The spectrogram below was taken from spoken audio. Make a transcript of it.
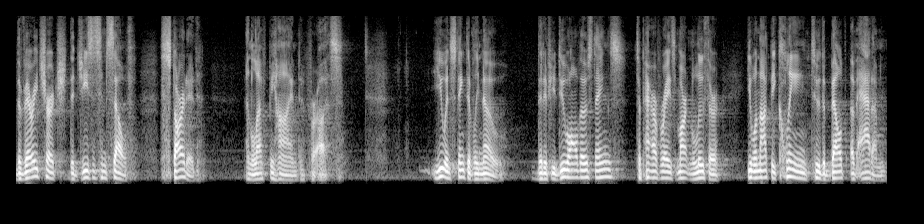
the very church that Jesus himself started and left behind for us you instinctively know that if you do all those things, to paraphrase Martin Luther, you will not be clinging to the belt of Adam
